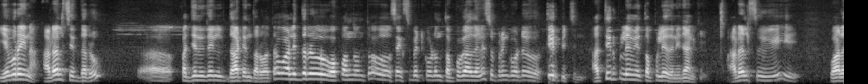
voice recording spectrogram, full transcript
ఎవరైనా అడల్ట్స్ ఇద్దరు పద్దెనిమిది పద్దెనిమిదేళ్ళు దాటిన తర్వాత వాళ్ళిద్దరూ ఒప్పందంతో సెక్స్ పెట్టుకోవడం తప్పు కాదని సుప్రీంకోర్టు తీర్పిచ్చింది. ఆ తీర్పులు ఏమీ తప్పు లేదు నిజానికి. అడల్ట్స్కి వాళ్ళ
